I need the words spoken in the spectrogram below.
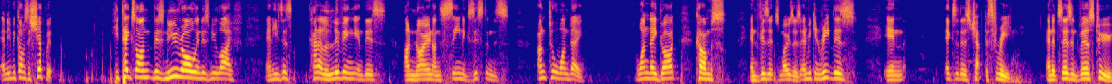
and he becomes a shepherd. He takes on this new role in this new life, and he's just kind of living in this unknown, unseen existence until one day. One day, God comes and visits Moses, and we can read this in Exodus chapter 3. And it says in verse 2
